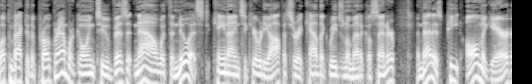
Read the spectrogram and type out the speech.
Welcome back to the program. We're going to visit now with the newest canine security officer at Kadlec Regional Medical Center, and that is Pete Almaguer.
